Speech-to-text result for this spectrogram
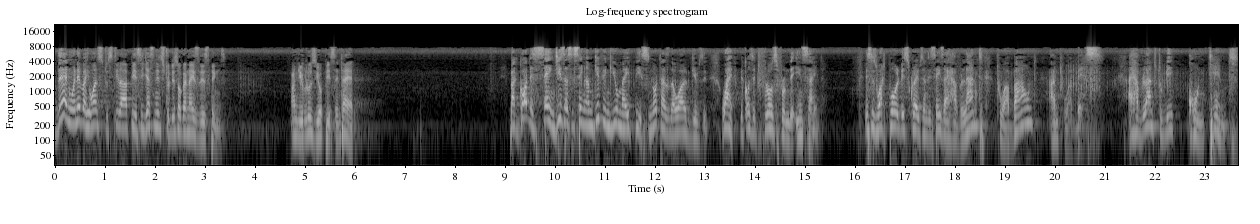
then whenever he wants to steal our peace, he just needs to disorganize these things. And you lose your peace entirely. But God is saying, Jesus is saying, I'm giving you my peace, not as the world gives it. Why? Because it flows from the inside. This is what Paul describes and he says, I have learned to abound and to abase. I have learned to be content.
